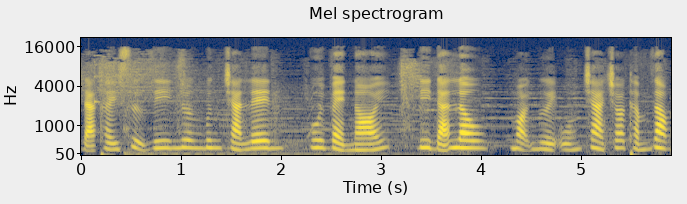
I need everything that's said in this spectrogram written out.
Đã thấy sử di nương bưng trà lên, vui vẻ nói, đi đã lâu, mọi người uống trà cho thấm giọng.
